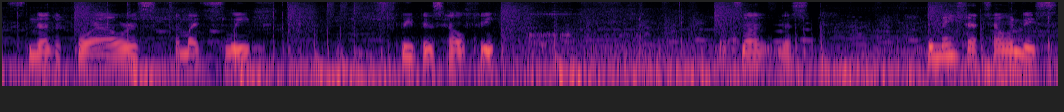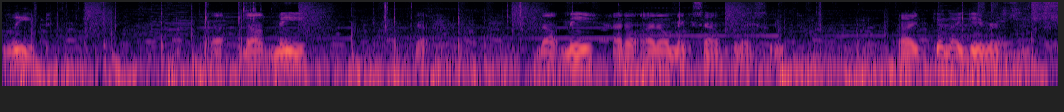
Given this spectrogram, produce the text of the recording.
It's another four hours. I might sleep. Sleep is healthy. That's not. That's. Who makes that sound when they sleep? Not, not me. No, not me. I don't. I don't make sounds when I sleep. All right. Good night, gamers.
